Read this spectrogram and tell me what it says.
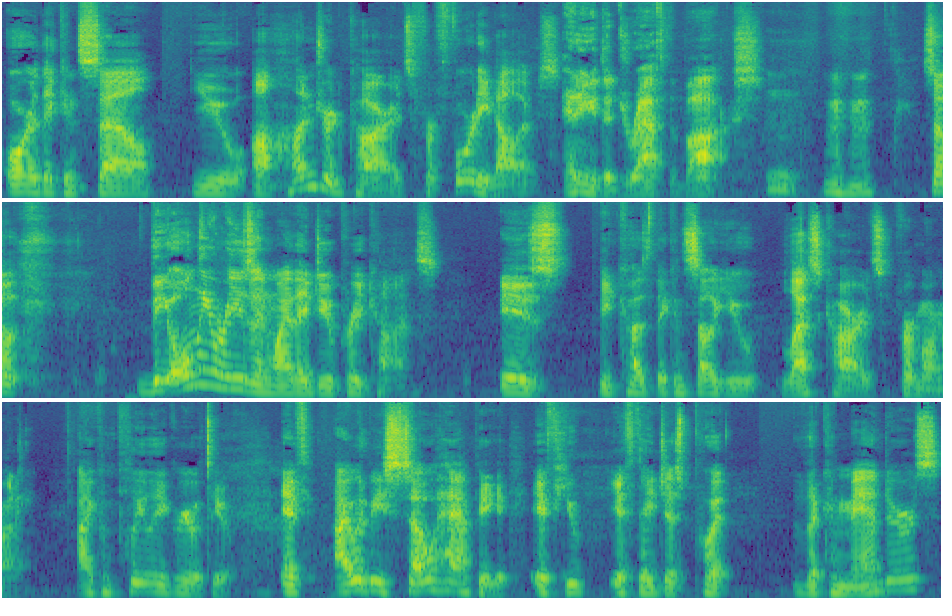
or they can sell you 100 cards for $40. And you get to draft the box. Mm-hmm. So the only reason why they do precons is because they can sell you less cards for more money. I completely agree with you. If I would be so happy if you if they just put the commanders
